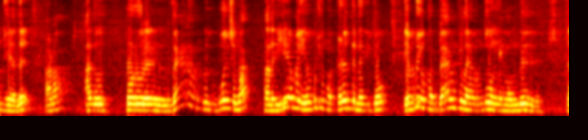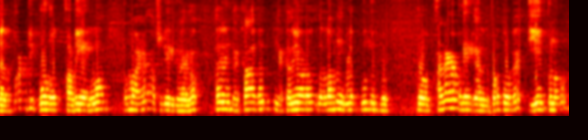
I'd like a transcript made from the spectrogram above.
முடியாது. ஆனால் அது ஒரு வேலை உங்களுக்கு போச்சுன்னா அந்த இஎம்ஐ எப்படி உங்க கழுத்தை நெரிக்கும் எப்படி உங்க பேங்க்ல வந்து உங்களை வந்து புரட்டி போடும் அப்படிங்கிறதெல்லாம் ரொம்ப அழகா சொல்லியிருக்கிறாங்க. அதில் இந்த காதல் இந்த கல்யாணம் இதெல்லாமே உள்ள பூந்து அழகாக பண்ணியிருக்காரு இந்த படத்தோட இயக்குனரும்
